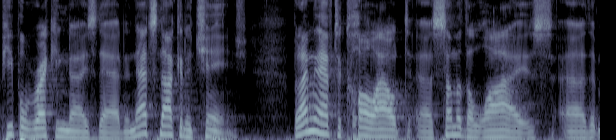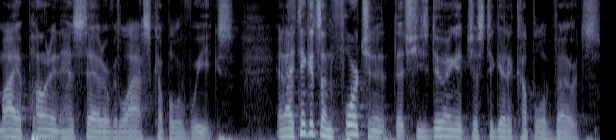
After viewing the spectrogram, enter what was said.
people recognize that, and that's not going to change. But I'm going to have to call out uh, some of the lies uh, that my opponent has said over the last couple of weeks. And I think it's unfortunate that she's doing it just to get a couple of votes.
